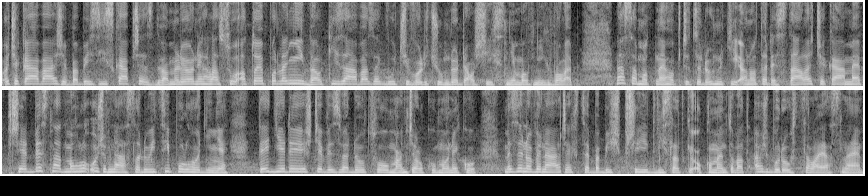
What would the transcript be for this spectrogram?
Očekává, že Babiš získá přes 2 miliony hlasů a to je podle ní velký závazek vůči voličům do dalších sněmovních voleb. Na samotného předsedu hnutí ano tedy stále čekáme. Přijet by snad mohl už v následující půlhodině. Teď jede ještě vyzvednout svou manželku Moniku. Mezi novináře chce Babiš přijít výsledky okomentovat, až budou zcela jasné.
